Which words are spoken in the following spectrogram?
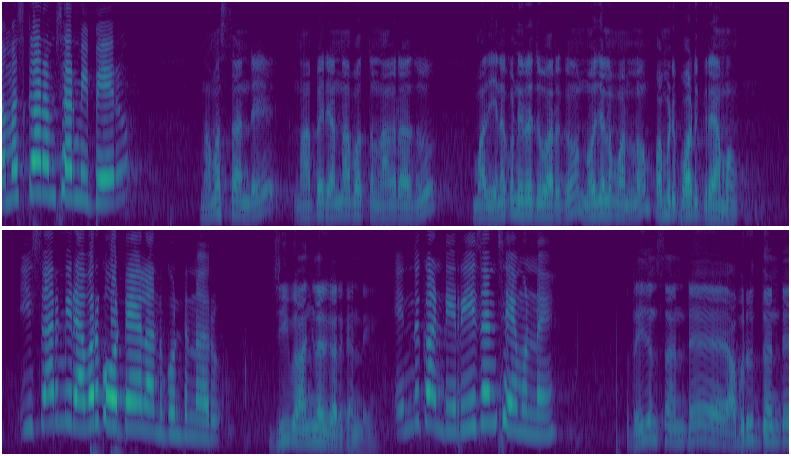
నమస్కారం సార్ మీ పేరు? నమస్తే అండి. నా పేరు ఎన్నాబత్తుల నాగరాజు. మాది ఎనక నియోజకవర్గం నోజల మండలం పమిడిపాడు గ్రామం. ఈసారి మీరు ఎవరికి ఓటేయాలనుకుంటున్నారు? జీవి ఆంజనేయులు గారికి అండి ఎందుకండి? రీజన్స్ ఏమున్నాయి? రీజన్స్ అంటే అభివృద్ధి అంటే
